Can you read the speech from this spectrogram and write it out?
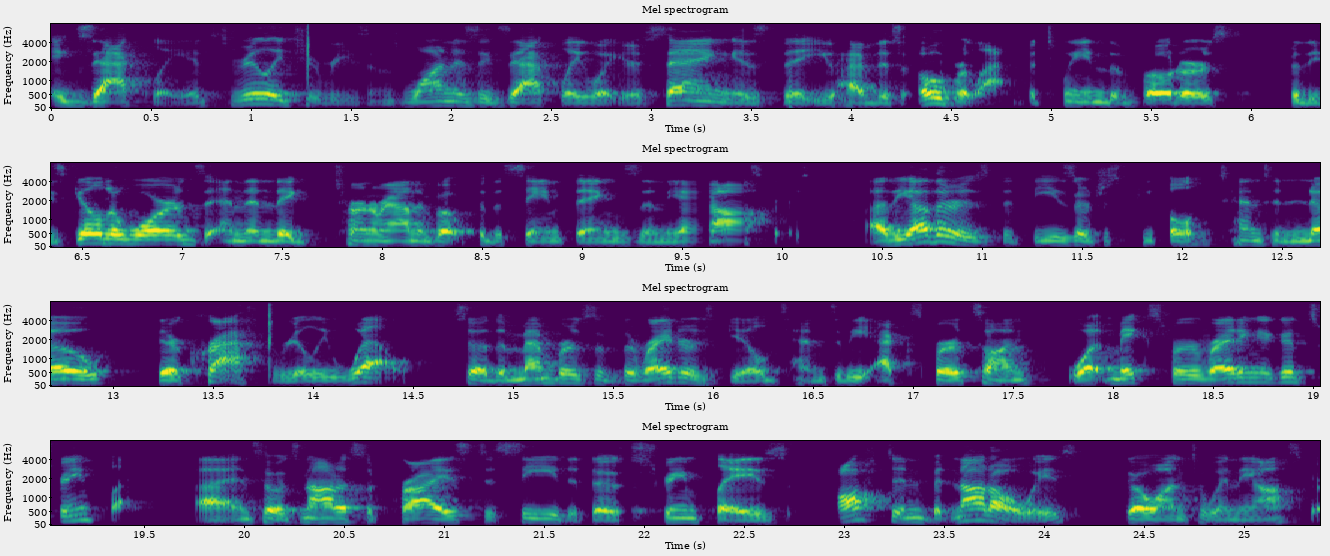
Exactly. It's really two reasons. One is exactly what you're saying is that you have this overlap between the voters for these guild awards and then they turn around and vote for the same things in the Oscars. Uh, the other is that these are just people who tend to know their craft really well. So the members of the Writers Guild tend to be experts on what makes for writing a good screenplay. Uh, and so it's not a surprise to see that those screenplays often, but not always, go on to win the Oscar.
